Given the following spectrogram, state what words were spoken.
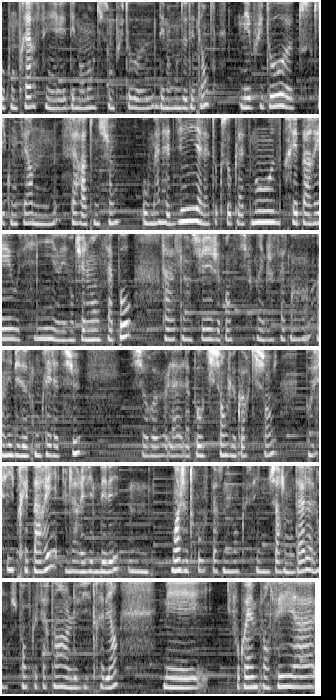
Au contraire, c'est des moments qui sont plutôt euh, des moments de détente, mais plutôt euh, tout ce qui concerne faire attention aux maladies, à la toxoplasmose, préparer aussi euh, éventuellement sa peau. Ça, c'est un sujet, je pense, qu'il faudrait que je fasse un, épisode complet là-dessus, sur euh, la, peau qui change, le corps qui change. Aussi préparer l'arrivée de bébé. Hum, moi, je trouve personnellement que c'est une charge mentale. Alors, je pense que certains le vivent très bien, mais il faut quand même penser à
